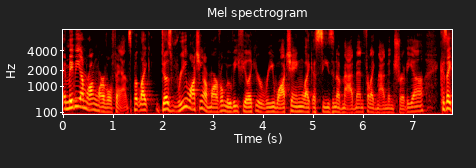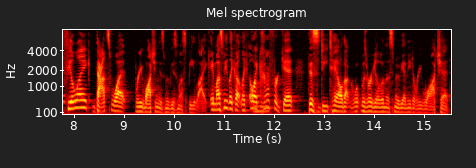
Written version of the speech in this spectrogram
and maybe I'm wrong, Marvel fans, but like, does rewatching a Marvel movie feel like you're rewatching like a season of Mad Men for like Mad Men trivia? Because I feel like that's what rewatching these movies must be like. It must be like a like, oh, I Mm-hmm. kind of forget this detail that w- was revealed in this movie. I need to rewatch it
